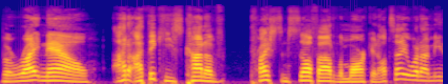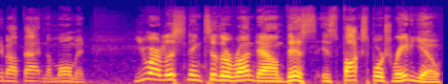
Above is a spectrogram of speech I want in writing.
But right now, I, I think he's kind of priced himself out of the market. I'll tell you what I mean about that in a moment. You are listening to the rundown. This is Fox Sports Radio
